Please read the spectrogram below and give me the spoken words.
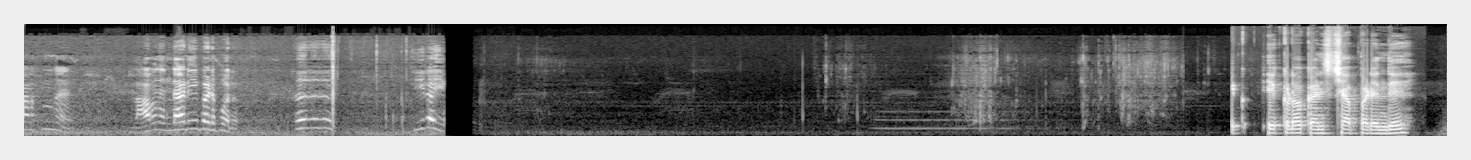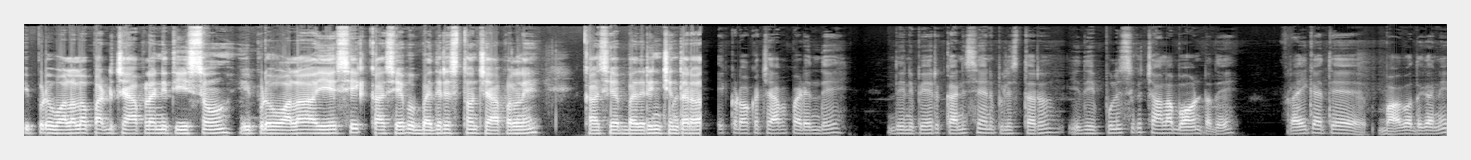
పడుతుంది. పడిపోను. ఎక్కడో కనిసి చేప పడింది ఇప్పుడు వలలో పడ్డ చేపలన్నీ తీస్తాం. ఇప్పుడు వల వేసి కాసేపు బెదిరిస్తాం చేపల్ని. కాసేపు బెదిరించిన తర్వాత ఇక్కడ ఒక చేప పడింది. దీని పేరు కనిసి అని పిలుస్తారు. ఇది పులుసుకి చాలా బాగుంటుంది. ఫ్రైకి అయితే బాగోదు కానీ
